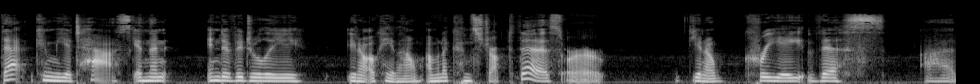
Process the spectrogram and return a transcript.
That can be a task. And then individually, you know, okay, now I'm going to construct this or, you know, create this uh,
